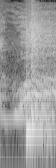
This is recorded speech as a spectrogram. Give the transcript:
outward.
